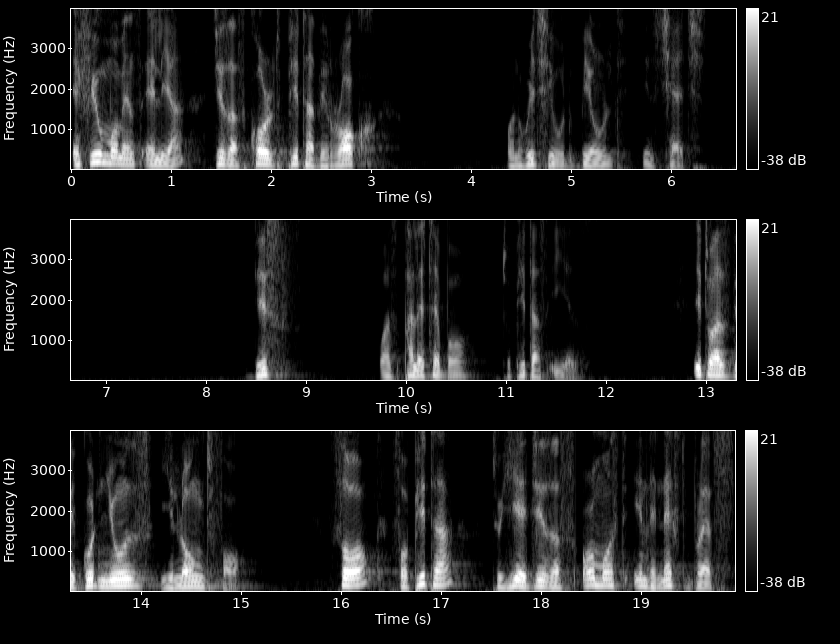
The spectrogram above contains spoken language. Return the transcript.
a few moments earlier, Jesus called Peter the rock on which he would build his church. This was palatable to Peter's ears. It was the good news he longed for. So, for Peter to hear Jesus almost in the next breath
